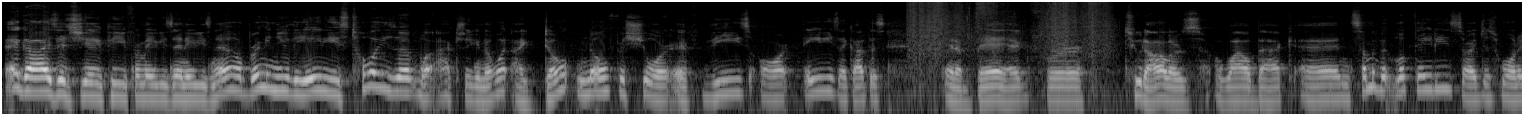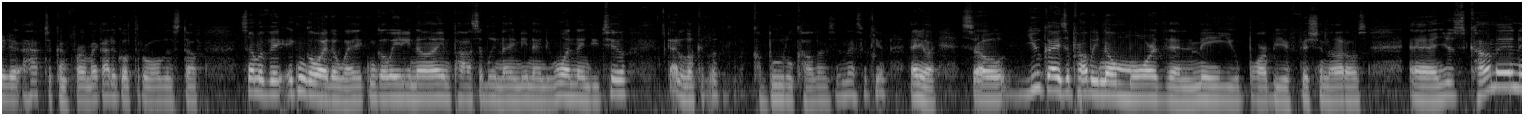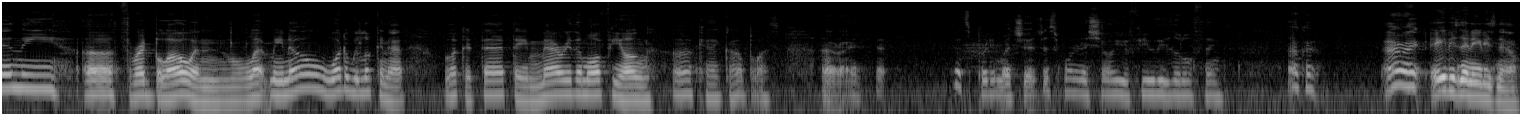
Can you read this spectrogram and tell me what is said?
Hey guys, it's JP from 80s Then 80s Now, bringing you the 80s toys of, well, actually, you know what? I don't know for sure if these are 80s. I got this in a bag for $2 a while back, and some of it looked 80s, so I just wanted to I have to confirm. I got to go through all this stuff. Some of it, it can go either way. It can go 89, possibly 90, 91, 92. Got to look at, look, caboodle colors. Isn't that so cute? Anyway, so you guys will probably know more than me, you Barbie aficionados. And just comment in the uh, thread below and let me know what are we looking at. Look at that. They marry them off young. Okay, God bless. All right. Pretty much it. Just wanted to show you a few of these little things. Okay. All right. 80s Then 80s now.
